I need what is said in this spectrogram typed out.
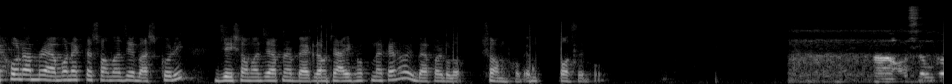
এখন আমরা এমন একটা সমাজে বাস করি, যে সমাজে আপনার ব্যাকগ্রাউন্ড যাই হোক না কেন ওই ব্যাপারগুলো সম্ভব এবং পসিবল অসংখ্য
